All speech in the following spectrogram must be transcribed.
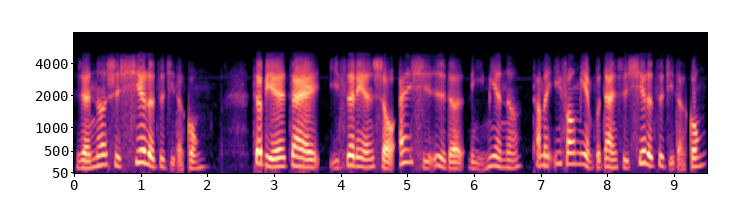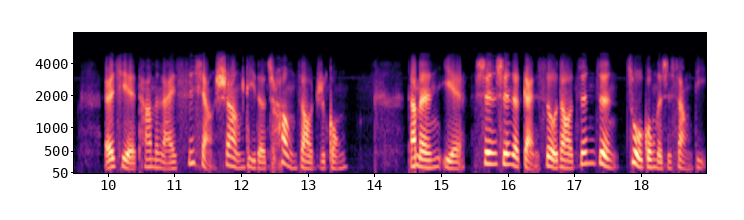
人呢是歇了自己的功。特别在以色列人守安息日的里面呢，他们一方面不但是歇了自己的功，而且他们来思想上帝的创造之功，他们也深深的感受到真正做工的是上帝，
